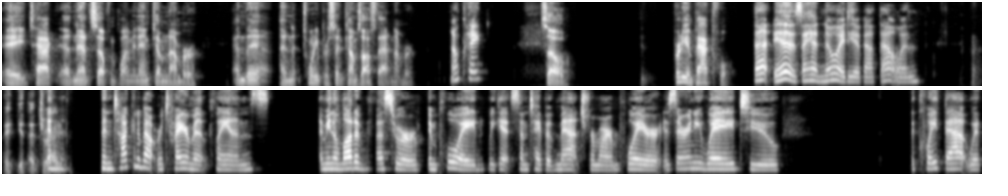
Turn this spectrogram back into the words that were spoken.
a tax a net self-employment income number. And then 20% comes off that number. Okay. So pretty impactful. That is. I had no idea about that one. yeah, that's right. And then talking about retirement plans, I mean, a lot of us who are employed, we get some type of match from our employer. Is there any way to equate that with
